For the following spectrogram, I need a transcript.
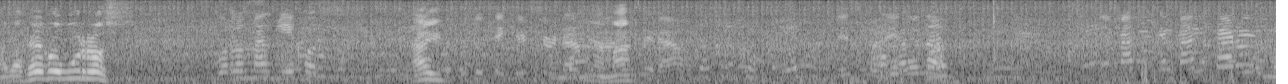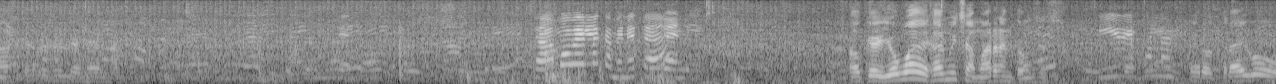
Abajejo, burros. Burros más viejos. Ay, mi mamá. Más caro es el de nena. ¿Se va a mover la camioneta? Ok, yo voy a dejar mi chamarra entonces. Sí, déjala. Pero traigo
